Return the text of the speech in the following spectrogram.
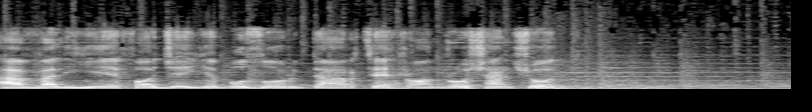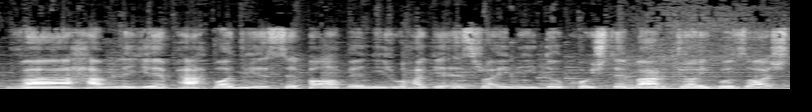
اولیه فاجعه بزرگ در تهران روشن شد. و حمله پهبادی سپاه به نیروهای اسرائیلی دو کشته بر جای گذاشت.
